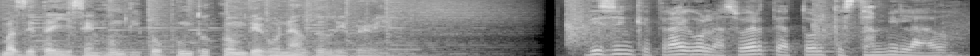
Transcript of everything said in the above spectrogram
Más detalles en homedepot.com diagonal delivery. Dicen que traigo la suerte a todo el que está a mi lado.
